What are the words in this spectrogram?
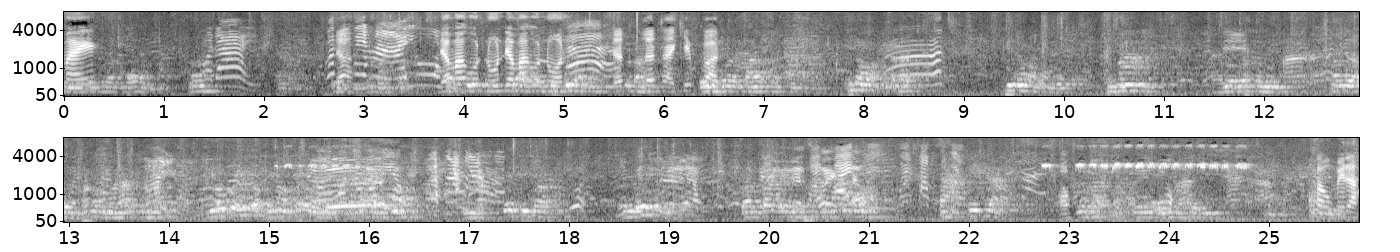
ไหมก็ได้ว่าจะไปหาอยู่เดี๋ยวมาอุดหนุนเดี๋ยวมาอุดหนุนเดี๋ยวเริ่มถ่ายคลิปก่อนพี่น้องนะครับพี่น้องพี่มาเดี๋ยวจะมามาเริ่มพักมาครับเดี๋ยวไปกับพี่น้องก็เลยเดี๋ยวพี่น้องเดี๋ยวตอนไปเป็นสายเอาสาธิตอะเอาพี่น้องมาเป็นมาเป็นเข้าไม่ได้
